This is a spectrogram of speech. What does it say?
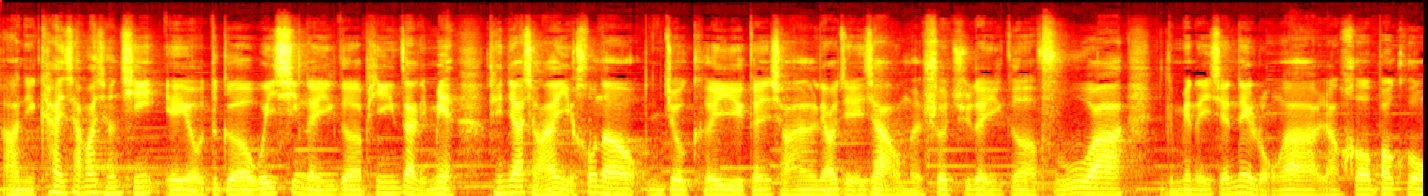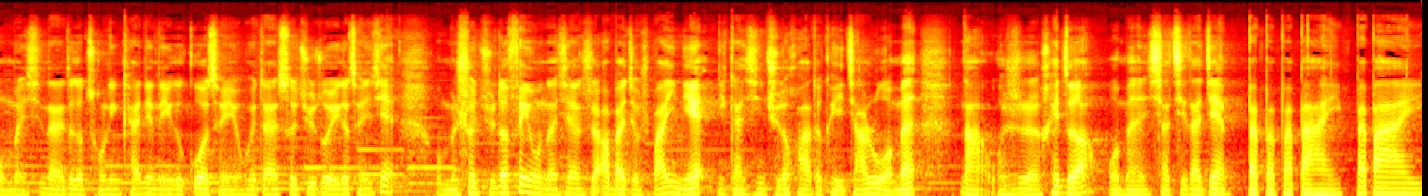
啊，你看下方详情也有这个微信的一个拼音在里面。添加小安以后呢，你就可以跟小安了解一下我们社区的一个服务啊，里面的一些内容啊，然后包括我们现在这个从零开店的一个过程，也会在社区做一个呈现。我们社区的费用呢，现在是二百九十八一年，你感兴趣的话都可以加入我们。那我是黑泽，我们下期再见，拜拜拜拜拜拜。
